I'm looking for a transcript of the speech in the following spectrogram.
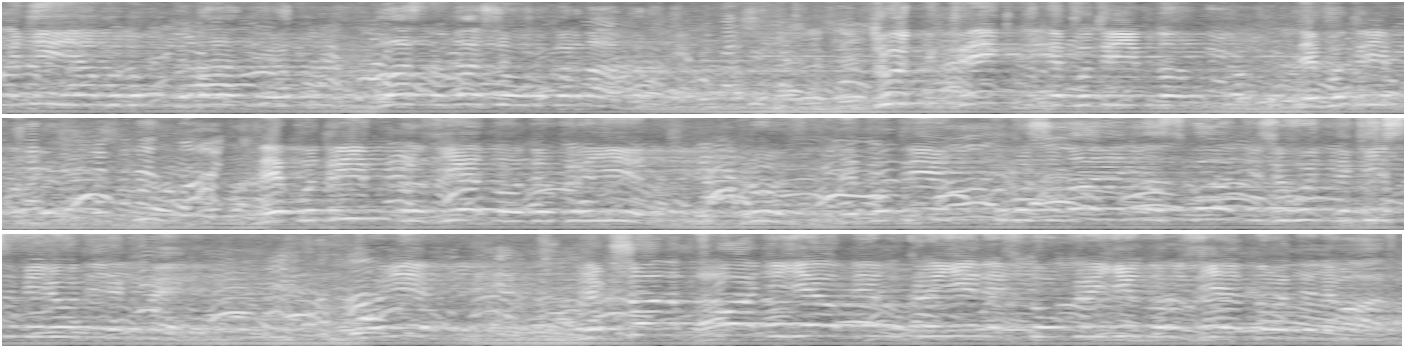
Питання мені, я буду питати власне нашого губернатора. Друзі, крикнути не потрібно, не потрібно. Не потрібно з'єднувати Україну. Друзі, не потрібно, тому що навіть на сході живуть такі самі люди, як ми. Повірте, якщо на сході є один українець, то Україну роз'єднувати не варто.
